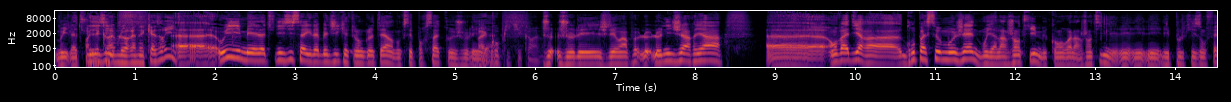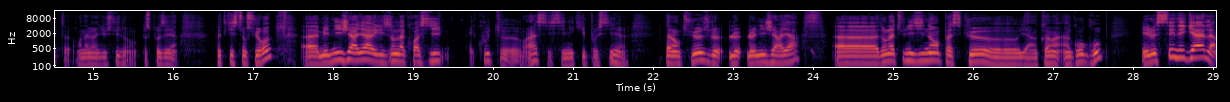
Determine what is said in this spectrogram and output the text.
oui la Oh, Il y a Tunisie. quand même le. Euh, oui, mais la Tunisie, c'est avec la Belgique, avec l'Angleterre, donc c'est pour ça que je l'ai, Ouais, compliqué quand même. je, je l'ai, je l'ai un peu. Le, le Nigeria, on va dire groupe assez homogène. Bon, il y a l'Argentine, mais quand on voit l'Argentine, les, les, les, poules qu'ils ont faites en Amérique du Sud, on peut se poser un peu de questions sur eux. mais le Nigeria et l'Islande de la Croatie, écoute, voilà, c'est une équipe aussi talentueuse, le, le, le Nigeria. Euh, dont la Tunisie non parce que il y a un, un gros groupe. Et le Sénégal,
